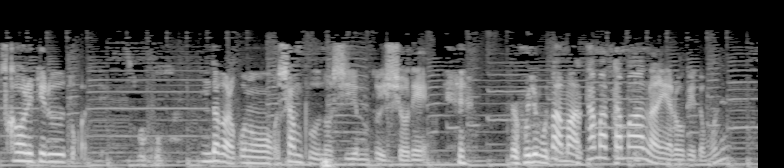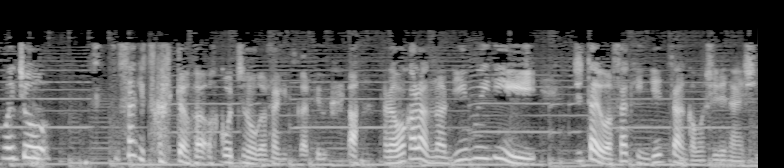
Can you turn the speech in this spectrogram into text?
使われてるとかって。だからこのシャンプーの CM と一緒で、藤本まあまあ、たまたまなんやろうけどもね。まあ一応、先使ったは、こっちの方が先使ってる。あ、ただわからんな。DVD 自体は先に出てたんかもしれないし。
